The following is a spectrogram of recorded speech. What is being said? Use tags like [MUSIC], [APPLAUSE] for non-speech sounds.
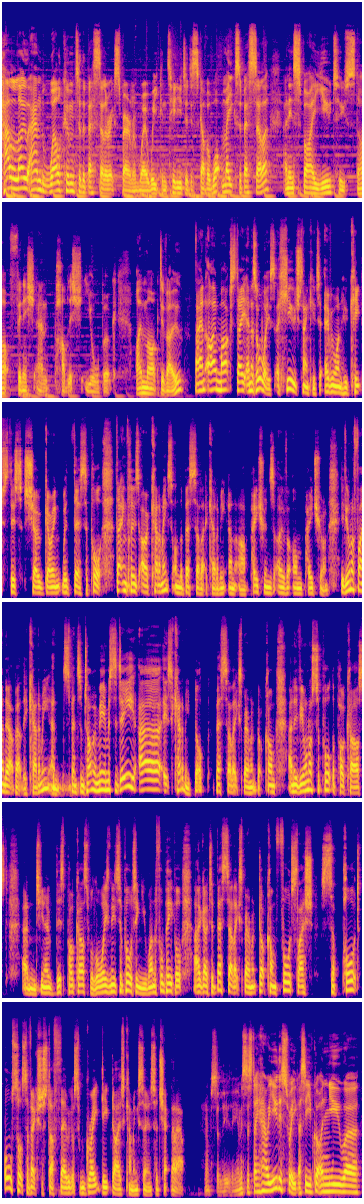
Hello and welcome to the Bestseller Experiment, where we continue to discover what makes a bestseller and inspire you to start, finish, and publish your book. I'm Mark Desvaux. And I'm Mark Stay, and as always, a huge thank you to everyone who keeps this show going with their support. That includes our academies on the Bestseller Academy and our patrons over on Patreon. If you want to find out about the Academy and spend some time with me and Mr. D, uh, it's academy.bestsellerexperiment.com. And if you want to support the podcast, and you know, this podcast will always need supporting, you wonderful people, uh, go to bestsellerexperiment.com forward slash support. All sorts of extra stuff there. We've got some great deep dives coming soon, so check that out. Absolutely. And Mr. Stay, how are you this week? I see you've got a new uh,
